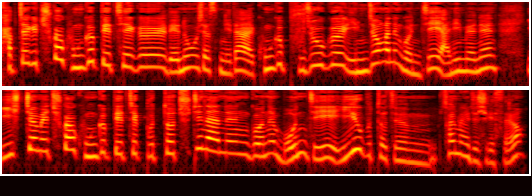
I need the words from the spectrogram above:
갑자기 추가 공급 대책을 내놓으셨습니다. 공급 부족을 인정하는 건지 아니면은 이 시점에 추가 공급 대책부터 추진하는 거는 뭔지 이유부터 좀 설명해 주시겠어요?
